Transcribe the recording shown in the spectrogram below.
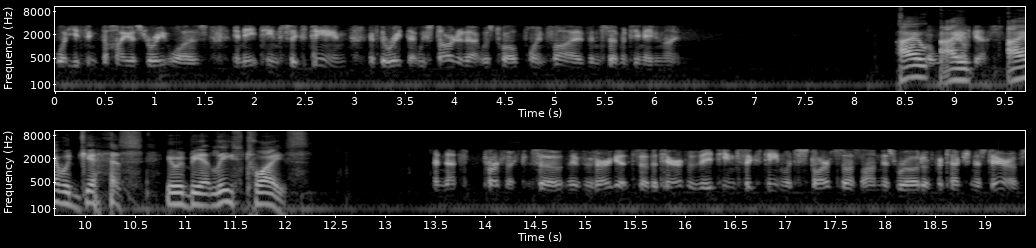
what do you think the highest rate was in 1816 if the rate that we started at was 12.5 in 1789? I I guess. I would guess it would be at least twice. And that's perfect. So very good. So the tariff of 1816, which starts us on this road of protectionist tariffs,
